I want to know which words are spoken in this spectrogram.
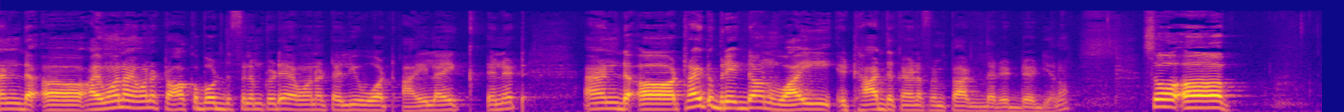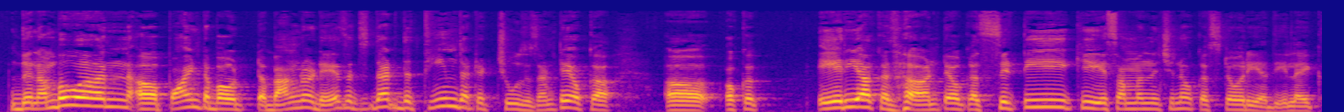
and uh, i want i want to talk about the film today i want to tell you what i like in it and uh, try to break down why it had the kind of impact that it did, you know. So, uh, the number one uh, point about uh, Bangalore is that the theme that it chooses, ante oka, uh, oka area kada, ante oka city ki sammanichin oka story adi, like,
